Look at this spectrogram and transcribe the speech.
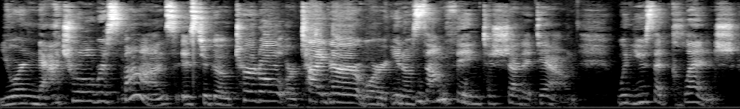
your natural response is to go turtle or tiger or you know something to shut it down. When you said clench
